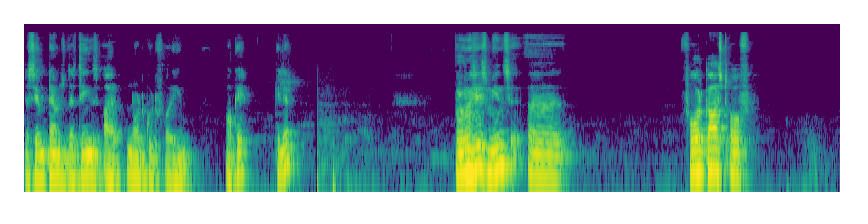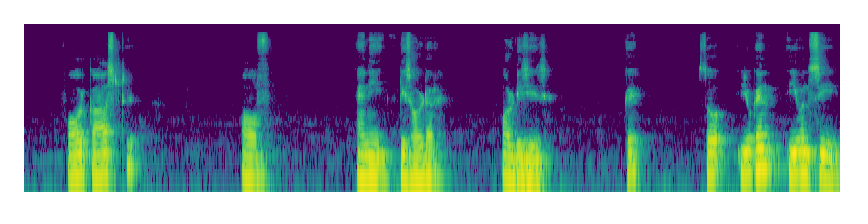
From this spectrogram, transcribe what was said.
the symptoms the things are not good for him. Okay? Clear? Prognosis means uh, forecast of forecast of any disorder or disease. Okay? So you can even see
